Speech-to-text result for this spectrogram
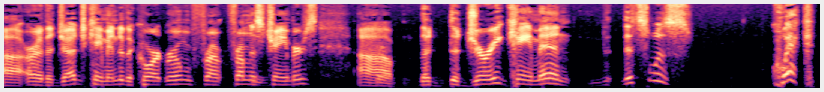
uh, or the judge came into the courtroom from from his chambers. Uh, the the jury came in. This was quick.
